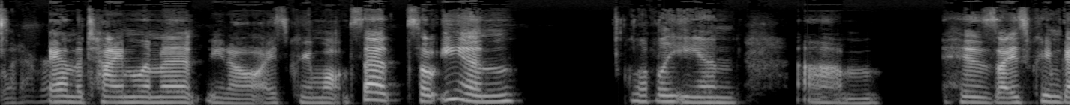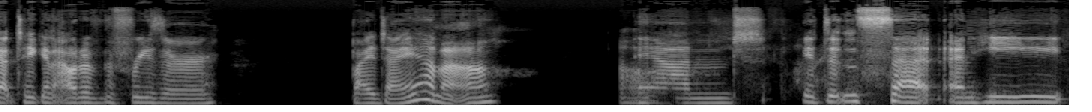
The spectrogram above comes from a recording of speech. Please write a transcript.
but whatever. and the time limit you know ice cream won't set so ian lovely ian um his ice cream got taken out of the freezer by diana Oh, and it didn't set and he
